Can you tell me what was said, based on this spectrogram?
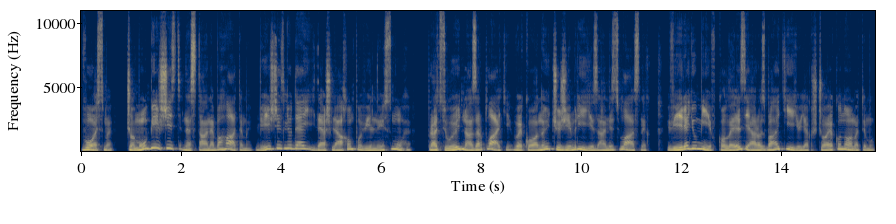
Восьме. Чому більшість не стане багатими? Більшість людей йде шляхом повільної смуги, працюють на зарплаті, виконують чужі мрії замість власних, вірять у міф, колись я розбагатію, якщо економитиму.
